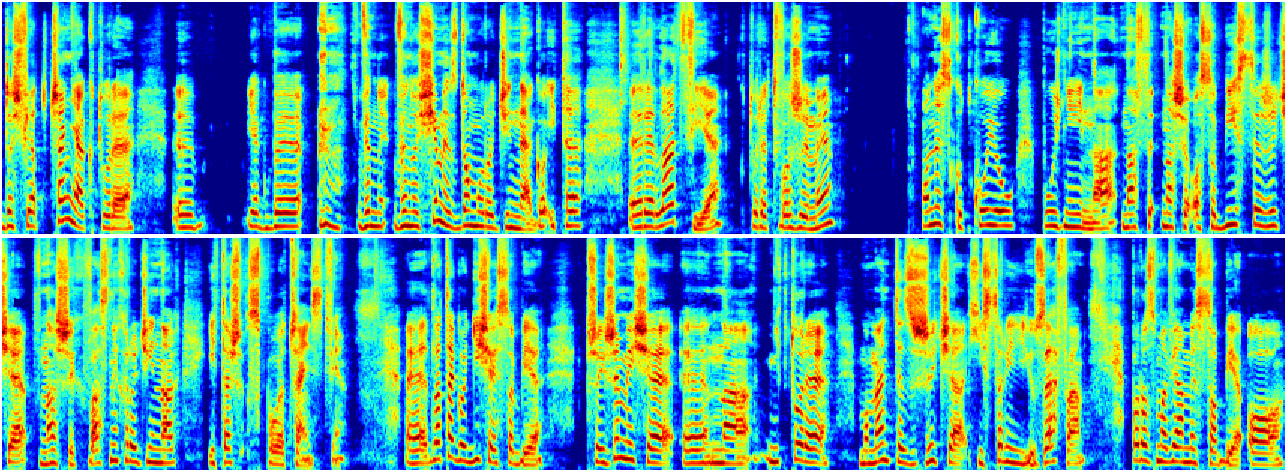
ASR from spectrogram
doświadczenia, które jakby wynosimy z domu rodzinnego i te relacje, które tworzymy, one skutkują później na nas, nasze osobiste życie, w naszych własnych rodzinach i też w społeczeństwie. E, dlatego dzisiaj sobie przyjrzymy się e, na niektóre momenty z życia historii Józefa, porozmawiamy sobie o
